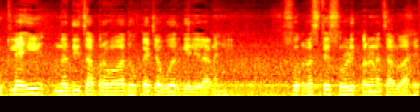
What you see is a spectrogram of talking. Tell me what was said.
कुठल्याही नदीचा प्रवाह धोक्याच्या वर गेलेला नाही. रस्ते सुरळीतपणे चालू आहेत.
